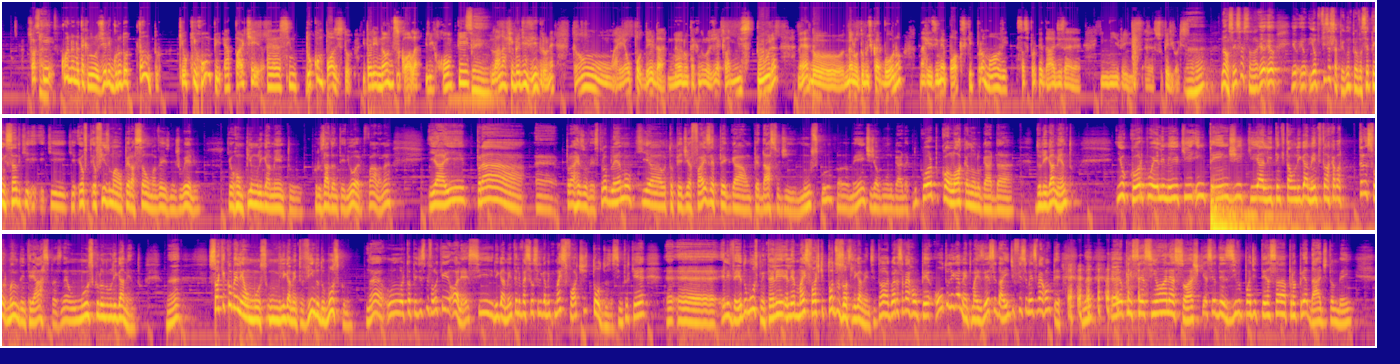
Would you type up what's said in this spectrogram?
Só certo. que com a nanotecnologia ele grudou tanto que o que rompe é a parte é, assim, do compósito. Então ele não descola, ele rompe Sim. lá na fibra de vidro, né? Então aí é o poder da nanotecnologia, aquela mistura né, do nanotubo de carbono na resina epóxi que promove essas propriedades é, em níveis é, superiores. Uhum. Não, sensacional. Eu, eu, eu, eu, eu fiz essa pergunta para você pensando que, que, que eu, eu fiz uma operação uma vez no joelho, que eu rompi um ligamento cruzado anterior, fala, né? E aí, para é, para resolver esse problema, o que a ortopedia faz é pegar um pedaço de músculo, provavelmente, de algum lugar do corpo, coloca no lugar da, do ligamento, e o corpo ele meio que entende que ali tem que estar um ligamento, então acaba transformando, entre aspas, né, um músculo num ligamento. Né? Só que como ele é um, um ligamento vindo do músculo, né, o ortopedista me falou que, olha, esse ligamento ele vai ser o ligamento mais forte de todos, assim, porque é, é, ele veio do músculo, então ele, ele é mais forte que todos os outros ligamentos. Então agora você vai romper outro ligamento, mas esse daí dificilmente você vai romper. né? Aí eu pensei assim, olha só, acho que esse adesivo pode ter essa propriedade também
